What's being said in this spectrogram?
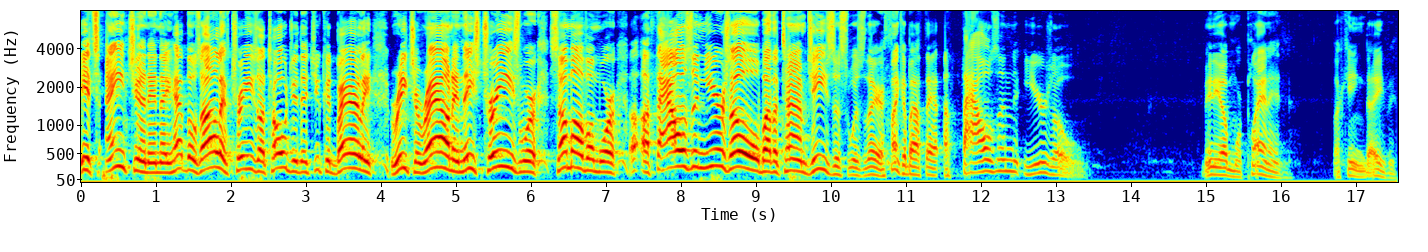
it's ancient, and they have those olive trees. I told you that you could barely reach around, and these trees were, some of them were a, a thousand years old by the time Jesus was there. Think about that a thousand years old. Many of them were planted by King David.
